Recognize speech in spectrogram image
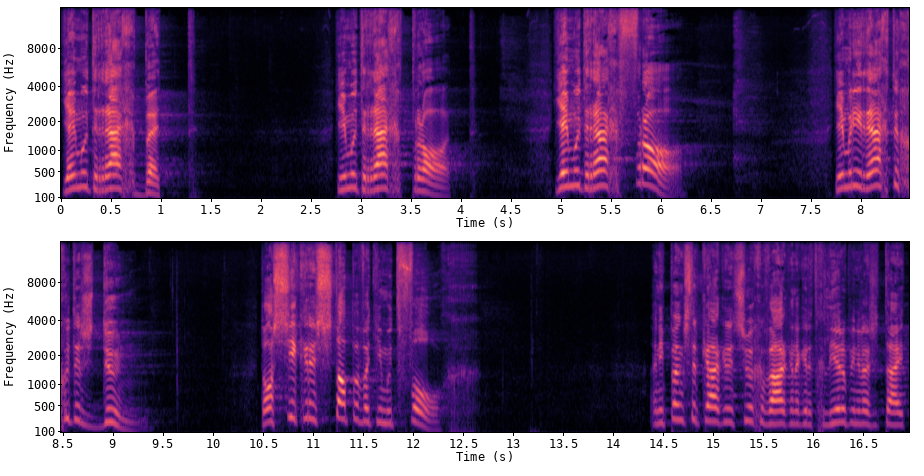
Jy moet reg bid. Jy moet reg praat. Jy moet reg vra. Jy moet die regte goeders doen. Daar's sekere stappe wat jy moet volg. In die Pinksterkerk het dit so gewerk en ek het dit geleer op universiteit.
